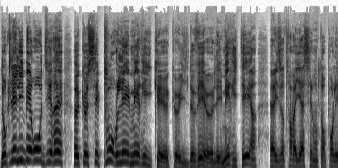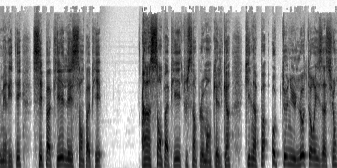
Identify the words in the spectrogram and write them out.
Donc les libéraux diraient euh, que c'est pour les mérites, qu'ils devaient euh, les mériter. Hein. Euh, ils ont travaillé assez longtemps pour les mériter. Ces papiers, les sans-papiers, un sans-papier, tout simplement quelqu'un qui n'a pas obtenu l'autorisation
